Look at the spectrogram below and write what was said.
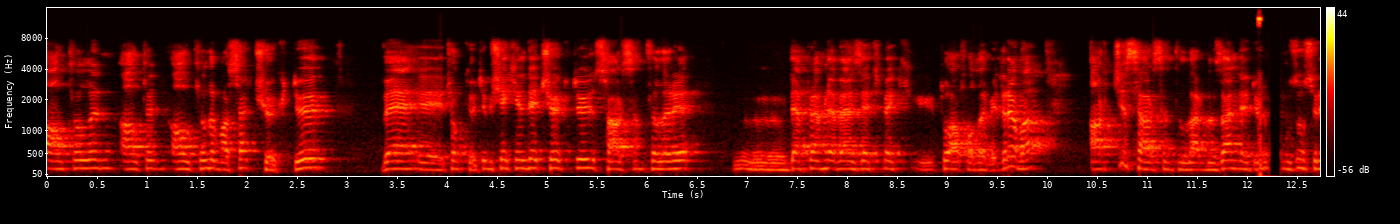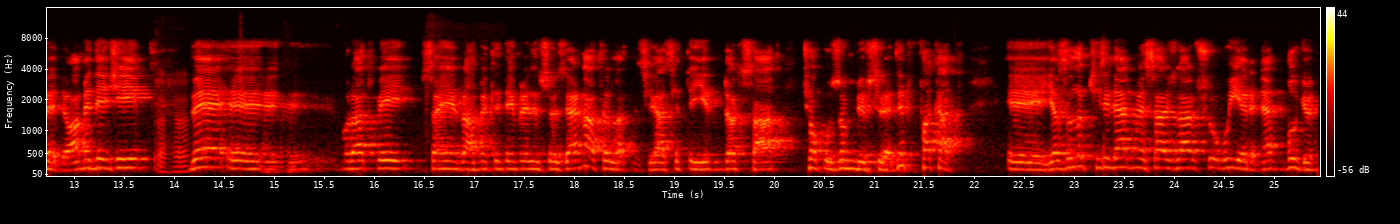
altılı, altı, altılı masa çöktü ve e, çok kötü bir şekilde çöktü. Sarsıntıları e, depremle benzetmek e, tuhaf olabilir ama artçı sarsıntılarını zannediyorum uzun süre devam edeceği ve e, Murat Bey Sayın Rahmetli Demirel'in sözlerini hatırlattı. Siyasette 24 saat çok uzun bir süredir. Fakat e, yazılıp çizilen mesajlar şu bu yerine bugün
